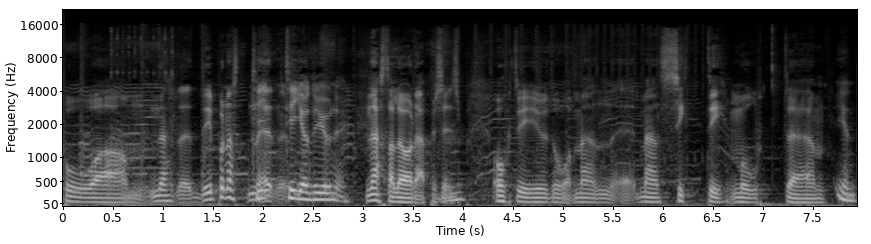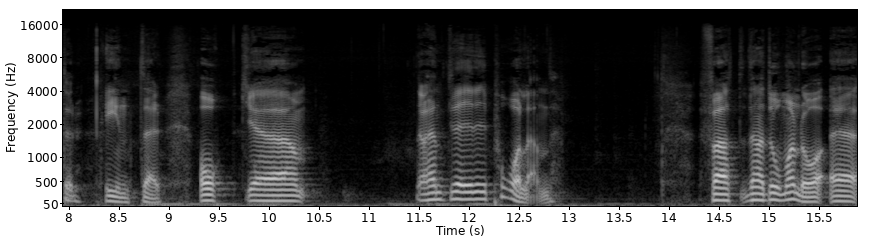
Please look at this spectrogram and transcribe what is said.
På, um, nä, det är på nästa, Ti- 10 juni. nästa lördag, precis. Och det är ju då Man, Man City mot um, Inter. Inter. Och eh, det har hänt grejer i Polen. För att den här domaren då, eh,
